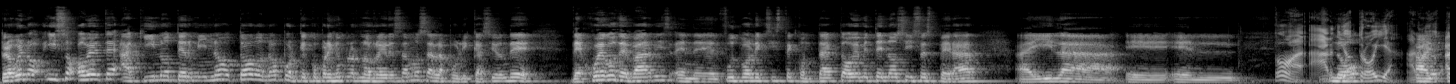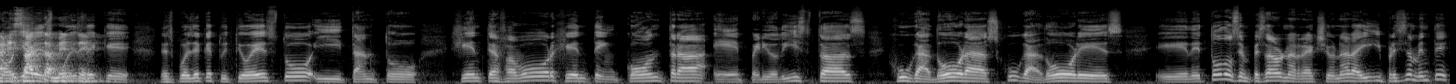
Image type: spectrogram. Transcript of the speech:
pero bueno, hizo, obviamente aquí no terminó todo, ¿no? Porque, como por ejemplo, nos regresamos a la publicación de, de Juego de Barbies, en el fútbol existe contacto, obviamente no se hizo esperar ahí la, eh, el... No, ardió no, Troya, ardió Troya exactamente. después de que después de que tuiteó esto y tanto gente a favor, gente en contra, eh, periodistas, jugadoras, jugadores, eh, de todos empezaron a reaccionar ahí y precisamente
